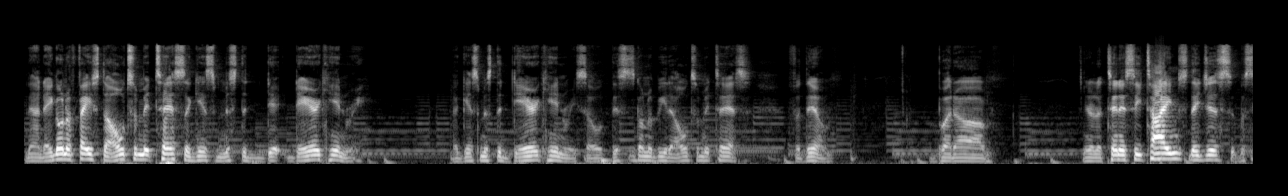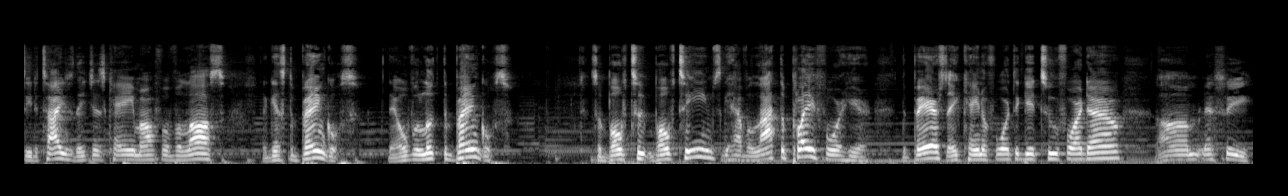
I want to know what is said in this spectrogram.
Now they're to face the ultimate test against Mr. D- Derrick Henry. Against Mr. Derrick Henry. So this is to be the ultimate test for them. But um, you know, the Tennessee Titans, they just, but see, the Titans, they just came off of a loss against the Bengals. They overlooked the Bengals. So both both teams have a lot to play for here. The Bears, they can't afford to get too far down. Um, let's see.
